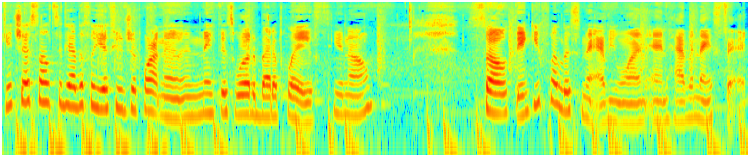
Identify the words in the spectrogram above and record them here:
Get yourself together for your future partner and make this world a better place. You know. So thank you for listening, everyone, and have a nice day.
